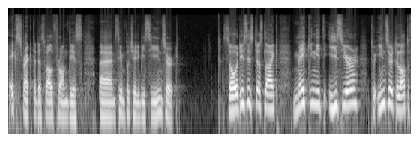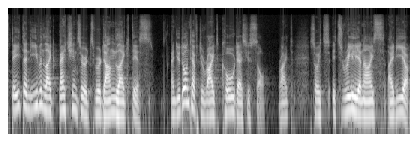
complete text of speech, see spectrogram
extract it as well from this um, simple JDBC insert. So this is just like making it easier to insert a lot of data and even like batch inserts were done like this. And you don't have to write code as you saw, right? So it's, it's really a nice idea.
